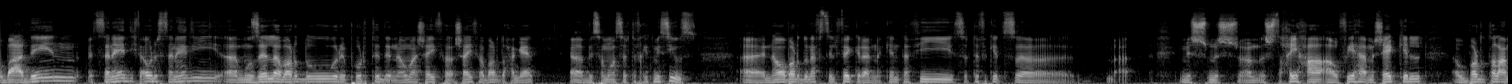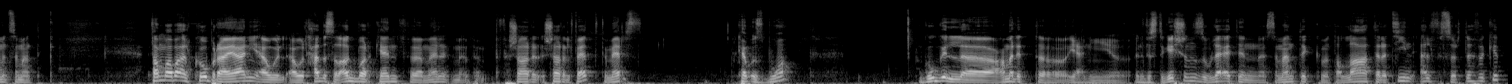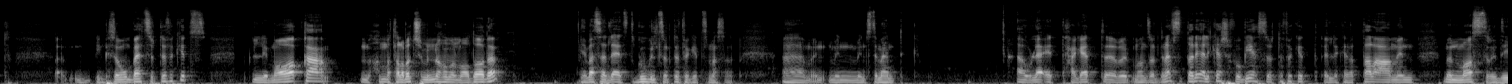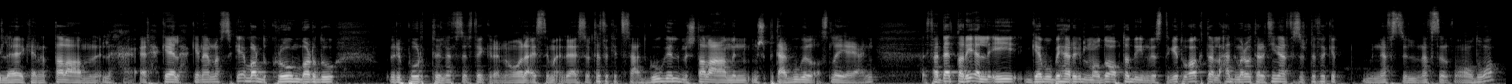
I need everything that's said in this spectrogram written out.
وبعدين السنة دي في أول السنة دي آه، موزيلا برضو reported إن هم شايفة شايفة برضو حاجات آه، بيسموها certificate misuse إن هو برضو نفس الفكرة إنك أنت في certificates مش مش مش صحيحة أو فيها مشاكل أو برضو طالعة من سيمانتك ثم بقى الكبرى يعني أو أو الحدث الأكبر كان في مار... في شهر الشهر اللي فات في مارس كام أسبوع جوجل آه، عملت آه، يعني investigations ولقت إن سيمانتك مطلعة 30 ألف certificate بيسموهم bad certificates لمواقع ما طلبتش منهم الموضوع ده. يعني مثلا لقت جوجل certificates مثلا آه، من من سيمانتك أو لقت حاجات بالمنظر ده. نفس الطريقة اللي كشفوا بيها ال certificate اللي كانت طالعة من من مصر دي اللي كانت طالعة من الح- الحكاية اللي حكيناها بنفس الحكاية برضه كروم برضه report نفس الفكرة إن هو لقى ال certificate بتاعت جوجل مش طالعة من مش بتاع جوجل الأصلية يعني. فده الطريقة اللي إيه جابوا بيها رجل الموضوع وابتدوا ي investigate وا أكتر لحد ما لقوا 30000 certificate من نفس نفس الموضوع.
